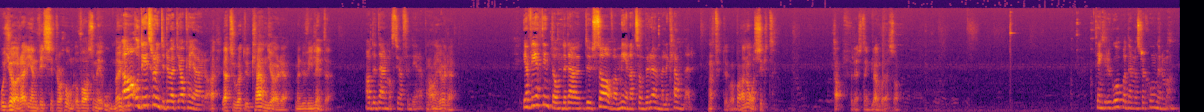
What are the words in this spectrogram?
och göra i en viss situation och vad som är omöjligt. Ja, och det tror inte du att jag kan göra då? Ja, Jag tror att du kan göra det, men du vill inte. Ja, det där måste jag fundera på. Ja, gör det. Jag vet inte om det där du sa var menat som beröm eller klander. Det var bara en åsikt. Ja, förresten, glöm vad jag sa. Tänker du gå på demonstrationen imorgon?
